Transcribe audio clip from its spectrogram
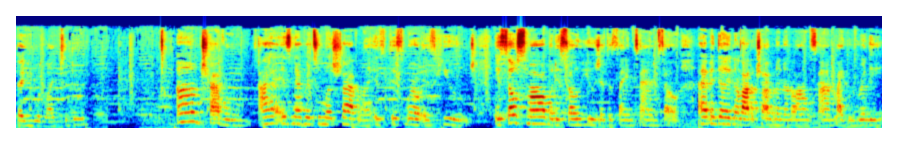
that you would like to do? Um, travel. I it's never too much traveling. It's this world is huge. It's so small, but it's so huge at the same time. So I haven't done a lot of traveling in a long time. Like really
